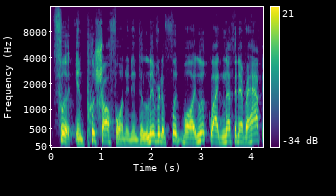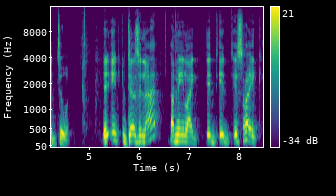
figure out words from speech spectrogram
foot and push off on it and deliver the football, it looked like nothing ever happened to him. It, it does it not? I mean, like it, it it's like,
